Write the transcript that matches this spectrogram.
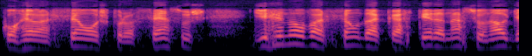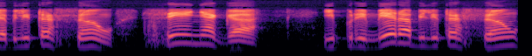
com relação aos processos de renovação da Carteira Nacional de Habilitação, CNH, e primeira habilitação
